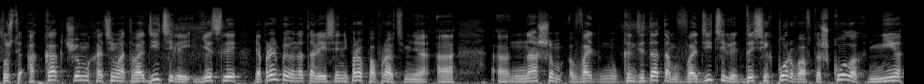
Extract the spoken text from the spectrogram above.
Слушайте, а как, чем мы хотим от водителей, если, я правильно понимаю, Наталья, если я не прав, поправьте меня, а, а нашим ну, кандидатам в водители до сих пор в автошколах не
